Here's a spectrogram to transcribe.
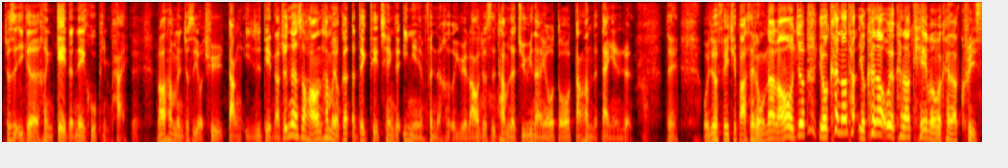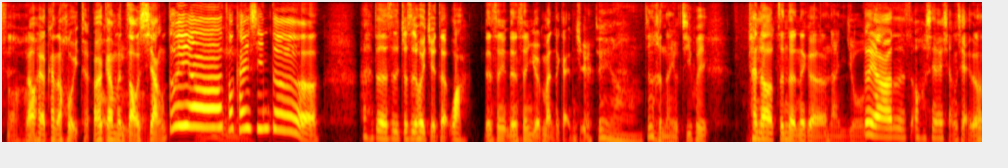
就是一个很 gay 的内裤品牌。对，然后他们就是有去当一日店长，就那时候好像他们有跟 Addicted 签个一年份的合约，然后就是他们的 GV 男优都当他们的代言人。好。对我就飞去巴塞隆那，然后我就有看到他，有看到我有看到 Kevin，我有看到 Chris，、哦然后还有看到 Hoyt，然后跟他们照相，对呀、超开心的，哎真的是就是会觉得哇，人生人生圆满的感觉。对呀、真的很难有机会看到真的那个。男优，对啊，真的是哦！现在想起来都，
